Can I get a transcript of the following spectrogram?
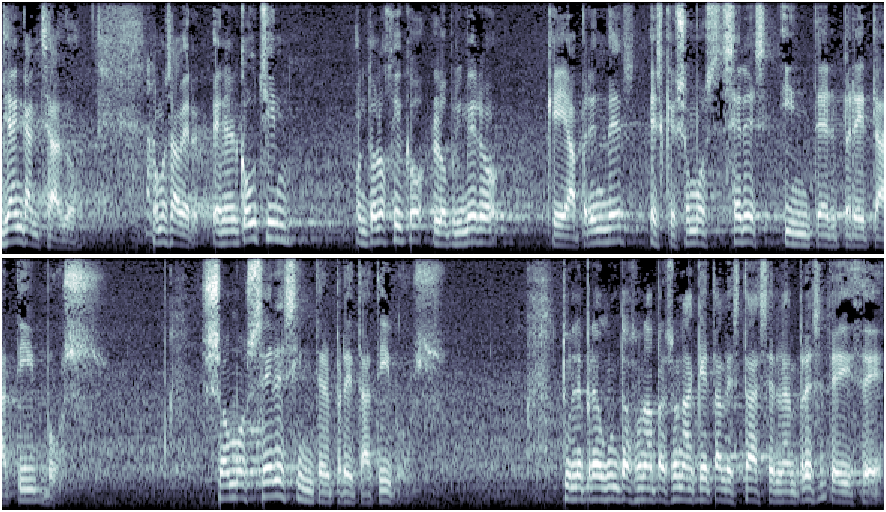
ya enganchado. Vamos a ver, en el coaching ontológico lo primero que aprendes es que somos seres interpretativos. Somos seres interpretativos. Tú le preguntas a una persona qué tal estás en la empresa y te dice,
